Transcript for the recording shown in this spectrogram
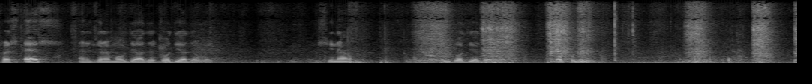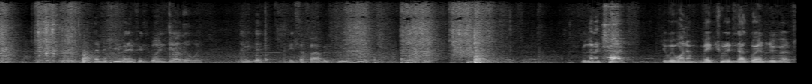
Press S and it's gonna move the other, go the other way. See now? It go the other way. Hopefully. Let me see even if it's going the other way. Let me get a piece of fabric, please. We're gonna try. If we wanna make sure it's not going reverse.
